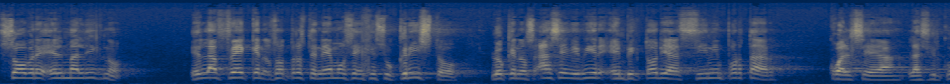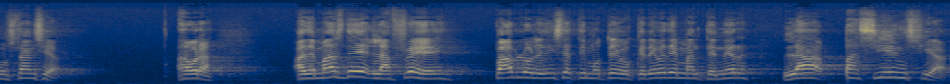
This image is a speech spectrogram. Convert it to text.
sobre el maligno. Es la fe que nosotros tenemos en Jesucristo lo que nos hace vivir en victoria sin importar cuál sea la circunstancia. Ahora, además de la fe, Pablo le dice a Timoteo que debe de mantener la paciencia.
